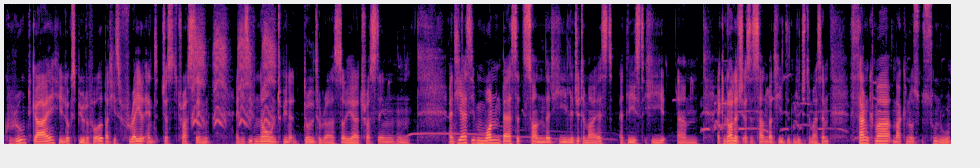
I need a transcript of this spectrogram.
groomed guy, he looks beautiful, but he's frail and just trusting. And he's even known to be an adulterer, so yeah, trusting, hmm. And he has even one bastard son that he legitimized, at least he um, acknowledged as a son, but he didn't legitimize him. Thankma Magnus Sunu.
